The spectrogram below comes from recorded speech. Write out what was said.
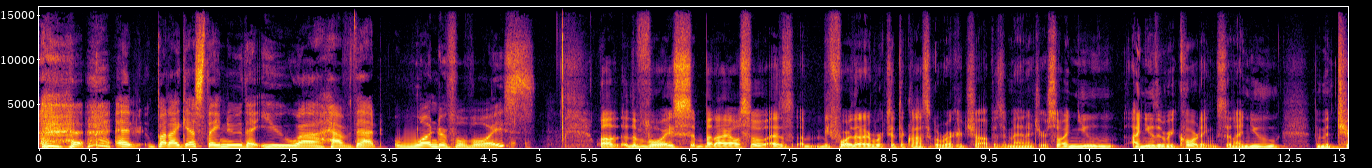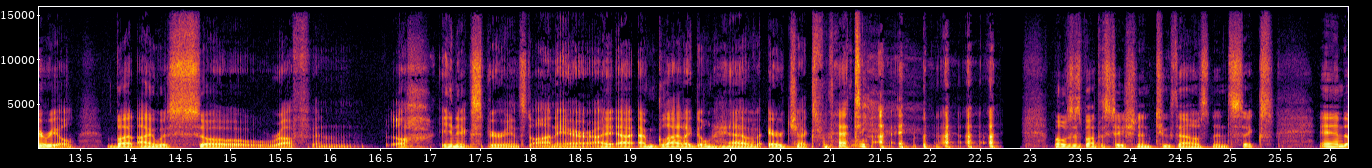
and, but I guess they knew that you uh, have that wonderful voice. Well, the voice, but I also, as before that, I worked at the classical record shop as a manager, so I knew I knew the recordings and I knew the material, but I was so rough and ugh, inexperienced on air. I, am glad I don't have air checks from that time. Moses bought the station in 2006 and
